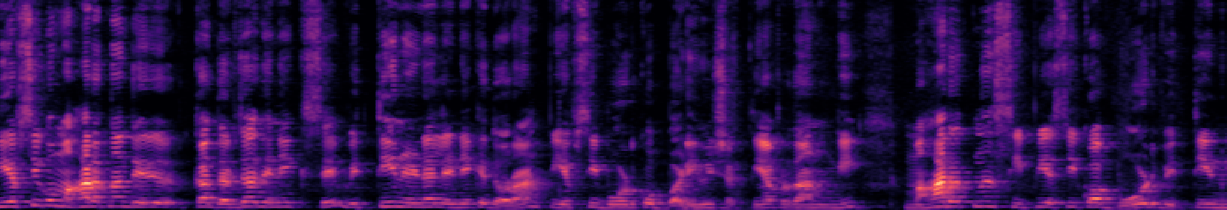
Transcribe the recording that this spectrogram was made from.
पीएफसी को महारत्ना का दर्जा देने से वित्तीय निर्णय लेने के दौरान पीएफसी बोर्ड को बढ़ी हुई शक्तियाँ प्रदान होंगी। महारत्न सीपीएससी को बोर्ड वित्तीय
